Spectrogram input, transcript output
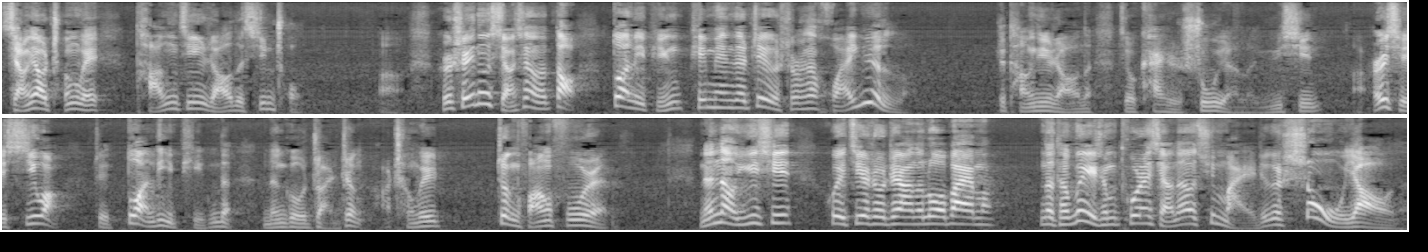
想要成为唐金尧的新宠，啊，可是谁能想象得到，段丽萍偏偏在这个时候她怀孕了，这唐金尧呢就开始疏远了于心啊，而且希望这段丽萍呢能够转正啊，成为正房夫人。难道于心会接受这样的落败吗？那他为什么突然想到要去买这个兽药呢？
